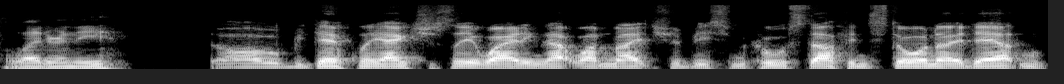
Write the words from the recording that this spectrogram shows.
later in the year. Oh, we'll be definitely anxiously awaiting that one, mate. Should be some cool stuff in store, no doubt. And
